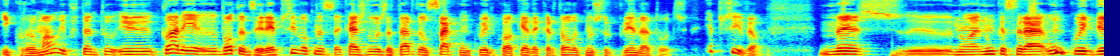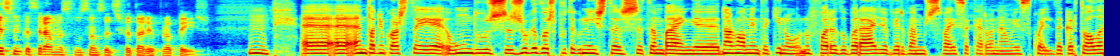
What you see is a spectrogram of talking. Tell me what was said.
E correu mal, e portanto, eh, claro, é, volto a dizer, é possível que, nas, que às duas da tarde ele saque um coelho qualquer da cartola que nos surpreenda a todos. É possível mas uh, não é, nunca será, um coelho desse nunca será uma solução satisfatória para o país. Hum. Uh, António Costa é um dos jogadores protagonistas também, uh, normalmente aqui no, no, Fora do Baralho, a ver vamos se vai sacar ou não esse coelho da cartola,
